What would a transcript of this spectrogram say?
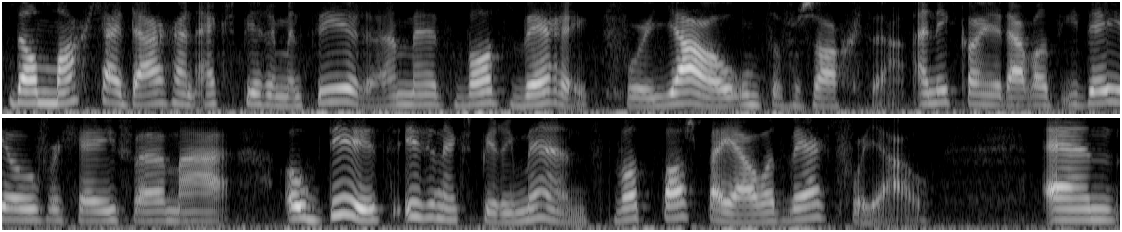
Dan mag jij daar gaan experimenteren met wat werkt voor jou om te verzachten. En ik kan je daar wat ideeën over geven, maar ook dit is een experiment. Wat past bij jou, wat werkt voor jou? En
